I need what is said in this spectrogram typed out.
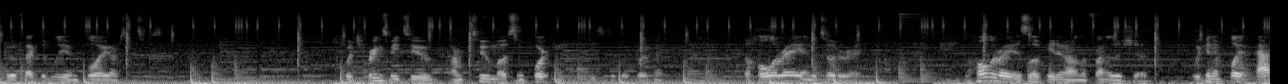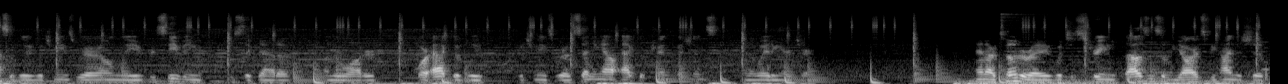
to effectively employ our sensors. Which brings me to our two most important pieces of equipment, the hull array and the towed array. The hull array is located on the front of the ship. We can employ it passively, which means we are only receiving acoustic data underwater, or actively, which means we are sending out active transmissions and awaiting return. And our towed array, which is streamed thousands of yards behind the ship,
